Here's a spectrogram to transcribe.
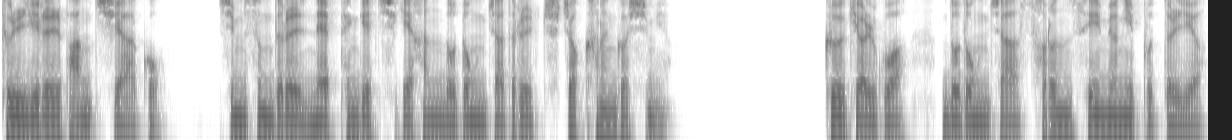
들리를 방치하고 짐승들을 내팽개치게 한 노동자들을 추적하는 것이며 그 결과 노동자 33명이 붙들려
